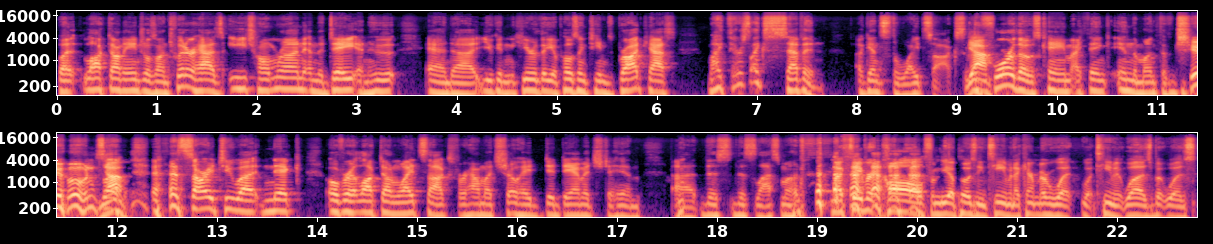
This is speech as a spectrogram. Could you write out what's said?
But Locked On Angels on Twitter has each home run and the date and who, and uh, you can hear the opposing team's broadcast. Mike, there's like seven against the White Sox. Yeah. And four of those came, I think, in the month of June. So yeah. sorry to uh, Nick over at Locked On White Sox for how much Shohei did damage to him uh, this this last month. My favorite call from the opposing team, and I can't remember what what team it was, but was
